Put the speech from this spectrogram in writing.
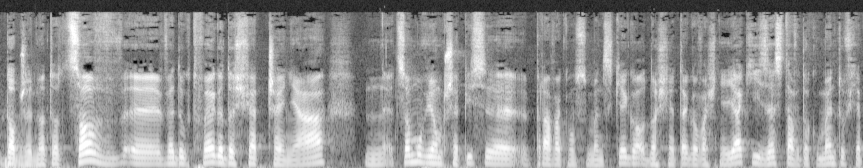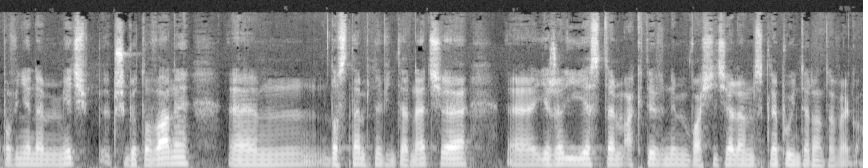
Dobrze, no to co w, e, według Twojego doświadczenia, co mówią przepisy prawa konsumenckiego odnośnie tego właśnie, jaki zestaw dokumentów ja powinienem mieć przygotowany, dostępny w internecie, e, jeżeli jestem aktywnym właścicielem sklepu internetowego?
